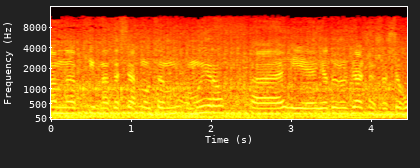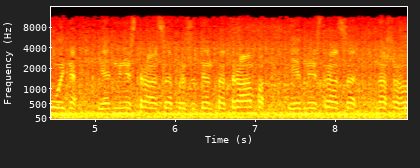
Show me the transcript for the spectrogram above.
Нам необхідно досягнути миру. Е, І я дуже вдячний, що сьогодні і адміністрація президента Трампа, і адміністрація нашого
